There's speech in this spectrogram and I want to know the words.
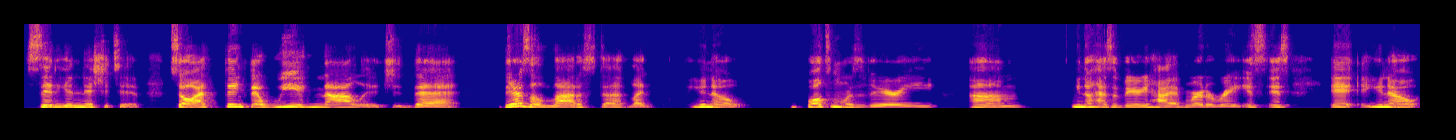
city initiative. So I think that we acknowledge that there's a lot of stuff like you know Baltimore is very um you know has a very high murder rate. It's it's it you know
